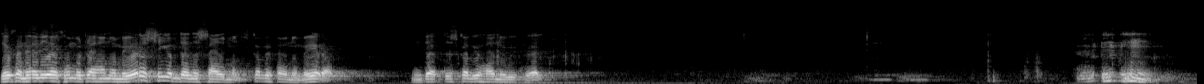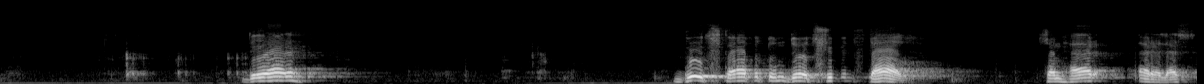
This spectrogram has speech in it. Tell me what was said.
Det kan hende jeg kommer til å ha noe mer å si om denne salmen. skal vi få noe mer av. Men dette skal vi ha nå i kveld. Det er budskapet om dødsskyggens dal som her er lest.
